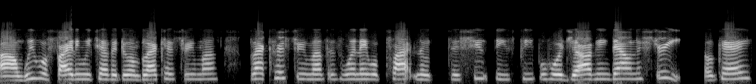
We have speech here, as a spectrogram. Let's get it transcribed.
Um, we were fighting each other during Black History Month. Black History Month is when they were plotting to, to shoot these people who are jogging down the street. Okay,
